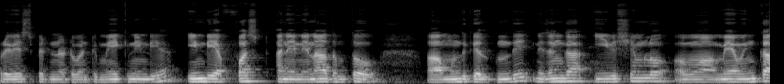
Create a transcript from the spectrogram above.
ప్రవేశపెట్టినటువంటి make in India India first అనే నినాదంతో ముందుకెళ్తుంది. నిజంగా ఈ విషయంలో మేము ఇంకా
